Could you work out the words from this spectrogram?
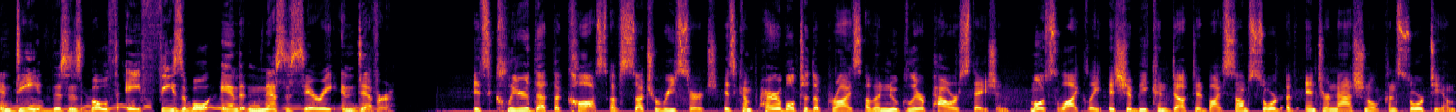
Indeed, this is both a feasible and necessary endeavor. It's clear that the cost of such research is comparable to the price of a nuclear power station. Most likely, it should be conducted by some sort of international consortium.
